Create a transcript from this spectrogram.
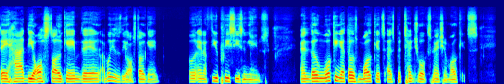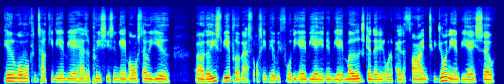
They had the All Star game there. I believe it was the All Star game, uh, and a few preseason games. And they're looking at those markets as potential expansion markets. Here in Louisville, Kentucky, the NBA has a preseason game almost every year. Uh, there used to be a pro basketball team here before the ABA and NBA merged, and they didn't want to pay the fine to join the NBA. So,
